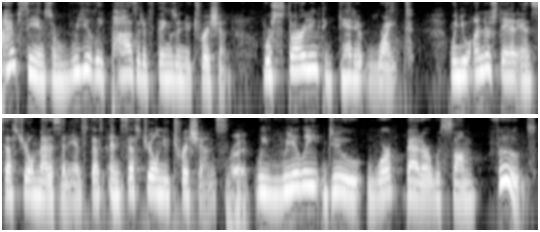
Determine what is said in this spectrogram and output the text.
I'm seeing some really positive things in nutrition. We're starting to get it right. When you understand ancestral medicine, ancest- ancestral nutrition, Right. we really do work better with some foods.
